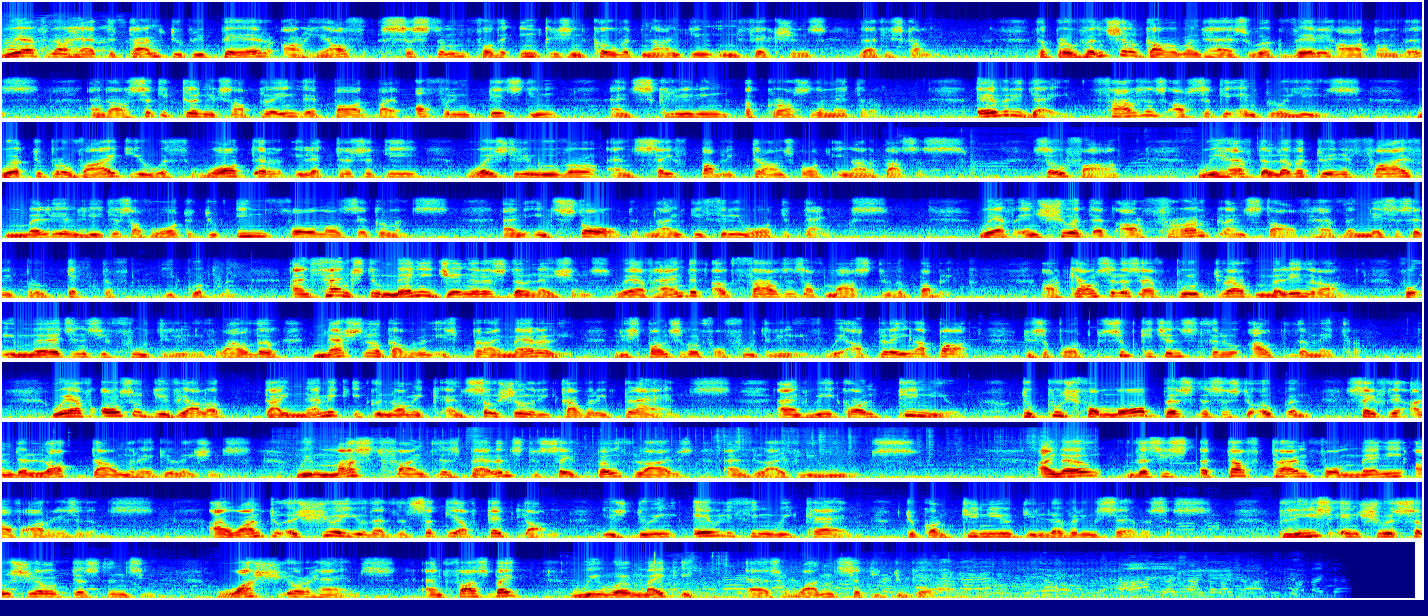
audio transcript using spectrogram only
We have now had the time to prepare our health system for the increase in COVID 19 infections that is coming. The provincial government has worked very hard on this, and our city clinics are playing their part by offering testing and screening across the metro. Every day, thousands of city employees work to provide you with water, electricity, waste removal, and safe public transport in our buses. So far, we have delivered 25 million litres of water to informal settlements and installed 93 water tanks. We have ensured that our frontline staff have the necessary protective equipment. And thanks to many generous donations, we have handed out thousands of masks to the public. Our councillors have pulled 12 million rand for emergency food relief, while the national government is primarily responsible for food relief. We are playing a part to support soup kitchens throughout the metro. We have also developed dynamic economic and social recovery plans, and we continue to push for more businesses to open safely under lockdown regulations. We must find this balance to save both lives and livelihoods. I know this is a tough time for many of our residents. I want to assure you that the city of Cape Town is doing everything we can to continue delivering services. Please ensure social distancing, wash your hands, and fastbite, we will make it as one city together.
